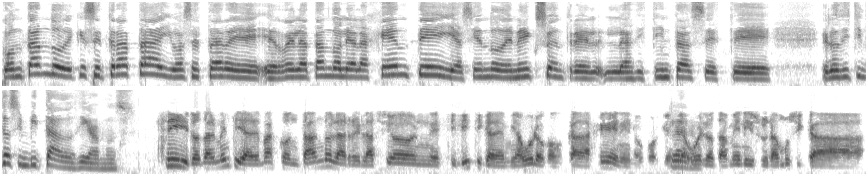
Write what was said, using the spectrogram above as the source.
contando de qué se trata y vas a estar eh, eh, relatándole a la gente y haciendo de nexo entre las distintas, este, los distintos invitados, digamos. Sí, totalmente, y además contando la relación estilística de mi abuelo con cada género, porque mi abuelo también hizo una música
